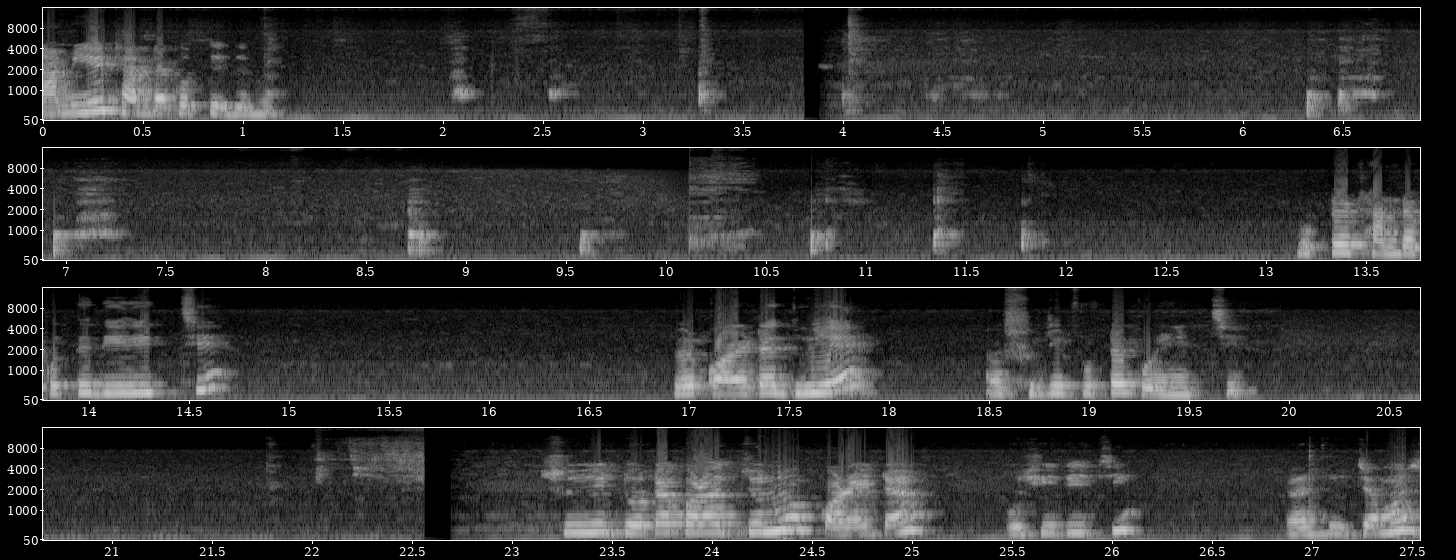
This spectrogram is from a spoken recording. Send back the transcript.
নামিয়ে ঠান্ডা করতে দেবো। পুরটা ঠান্ডা করতে দিয়ে দিচ্ছি। এবার কড়াইটা ধুয়ে সুজির পুরটা করে নিচ্ছি। সুজির ডোটা করার জন্য কড়াইটা বসিয়ে দিচ্ছি। এবার দু চামচ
